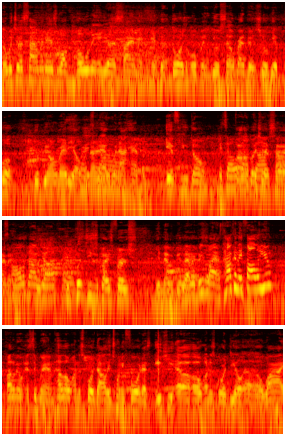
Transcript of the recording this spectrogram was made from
Know what your assignment is. Walk boldly in your assignment, and the doors open. You'll sell records. You'll get booked. You'll be on radio. Praise but none of that will not happen if you don't. It's all follow about what God your first. assignment. All about Put- God You put Jesus Christ first. You'll never be last. Never be last. How can they follow you? Follow me on Instagram, hello underscore Dolly 24. That's H E L L O underscore D O L L Y.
